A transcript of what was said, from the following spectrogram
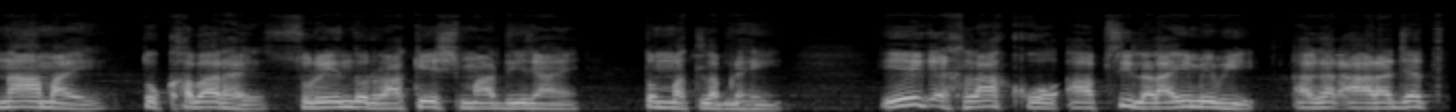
नाम आए तो खबर है, सुरेंद्र राकेश मार दिए जाएँ तो मतलब नहीं। एक अखलाक को आपसी लड़ाई में भी अगर आराजत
